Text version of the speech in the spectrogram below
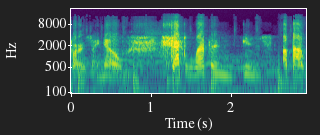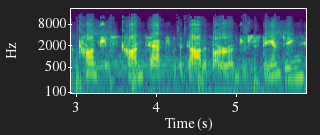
far as I know, step 11 is about conscious contact with the God of our understanding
